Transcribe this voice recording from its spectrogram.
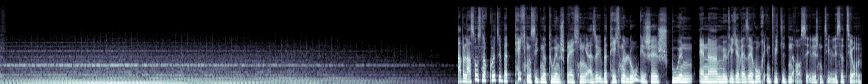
Aber lass uns noch kurz über Technosignaturen sprechen, also über technologische Spuren einer möglicherweise hochentwickelten außerirdischen Zivilisation.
